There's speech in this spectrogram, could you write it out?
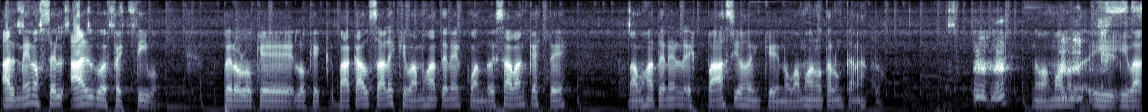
al menos ser algo efectivo. Pero lo que, lo que va a causar es que vamos a tener, cuando esa banca esté, vamos a tener espacios en que no vamos a anotar un canasto. No vamos a y, va,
